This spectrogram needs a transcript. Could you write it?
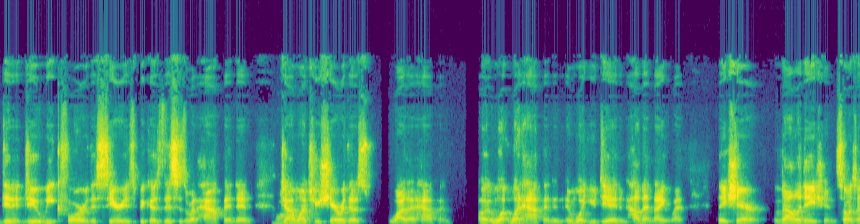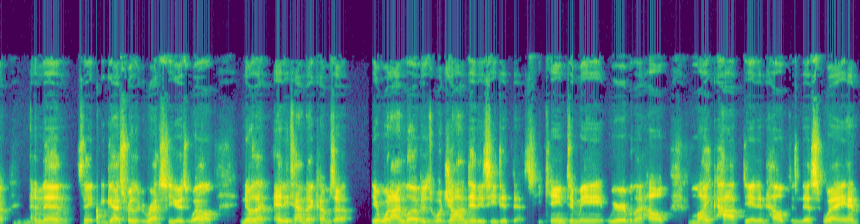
didn't do week four of this series because this is what happened and yeah. john why don't you share with us why that happened uh, what what happened and, and, what you did and how that night went they share validation so mm-hmm. and then say guys for the rest of you as well know that anytime that comes up you know what I loved is what John did is he did this. He came to me. We were able to help. Mike hopped in and helped in this way, and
